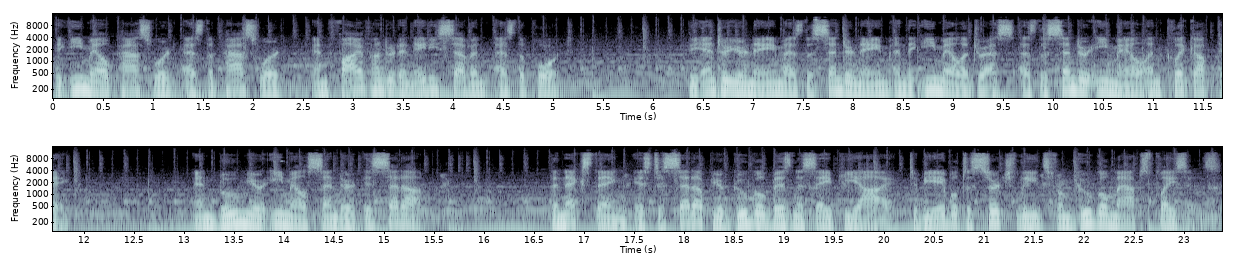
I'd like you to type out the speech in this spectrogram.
the email password as the password, and 587 as the port. The enter your name as the sender name and the email address as the sender email and click update. And boom your email sender is set up. The next thing is to set up your Google Business API to be able to search leads from Google Maps places.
